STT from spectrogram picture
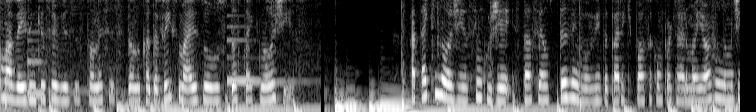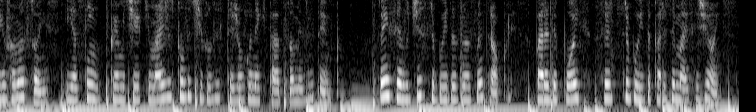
uma vez em que os serviços estão necessitando cada vez mais do uso das tecnologias. A tecnologia 5G está sendo desenvolvida para que possa comportar o maior volume de informações e, assim, permitir que mais dispositivos estejam conectados ao mesmo tempo. Vem sendo distribuídas nas metrópoles, para depois ser distribuída para demais regiões.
